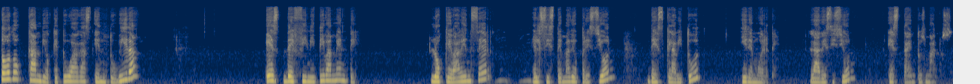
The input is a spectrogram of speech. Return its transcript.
todo cambio que tú hagas en tu vida es definitivamente lo que va a vencer el sistema de opresión, de esclavitud y de muerte. La decisión está en tus manos.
